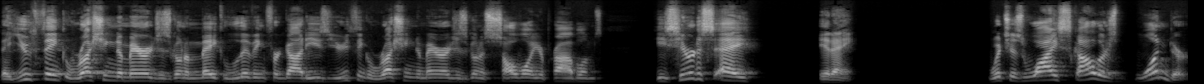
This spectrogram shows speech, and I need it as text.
That you think rushing to marriage is going to make living for God easier. You think rushing to marriage is going to solve all your problems. He's here to say, it ain't which is why scholars wonder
